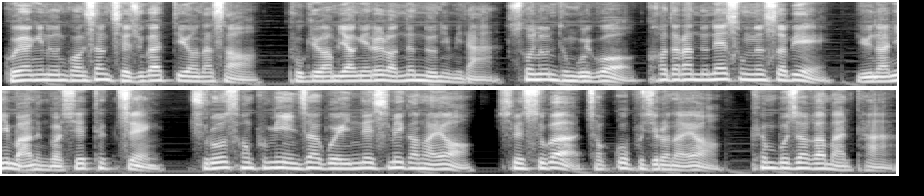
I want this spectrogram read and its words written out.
고양이 눈 관상 재주가 뛰어나서 부귀와 명예를 얻는 눈입니다. 손은 둥글고 커다란 눈의 속눈썹이 유난히 많은 것이 특징. 주로 성품이 인자고 인 내심이 강하여 실수가 적고 부지런하여 큰 부자가 많다.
